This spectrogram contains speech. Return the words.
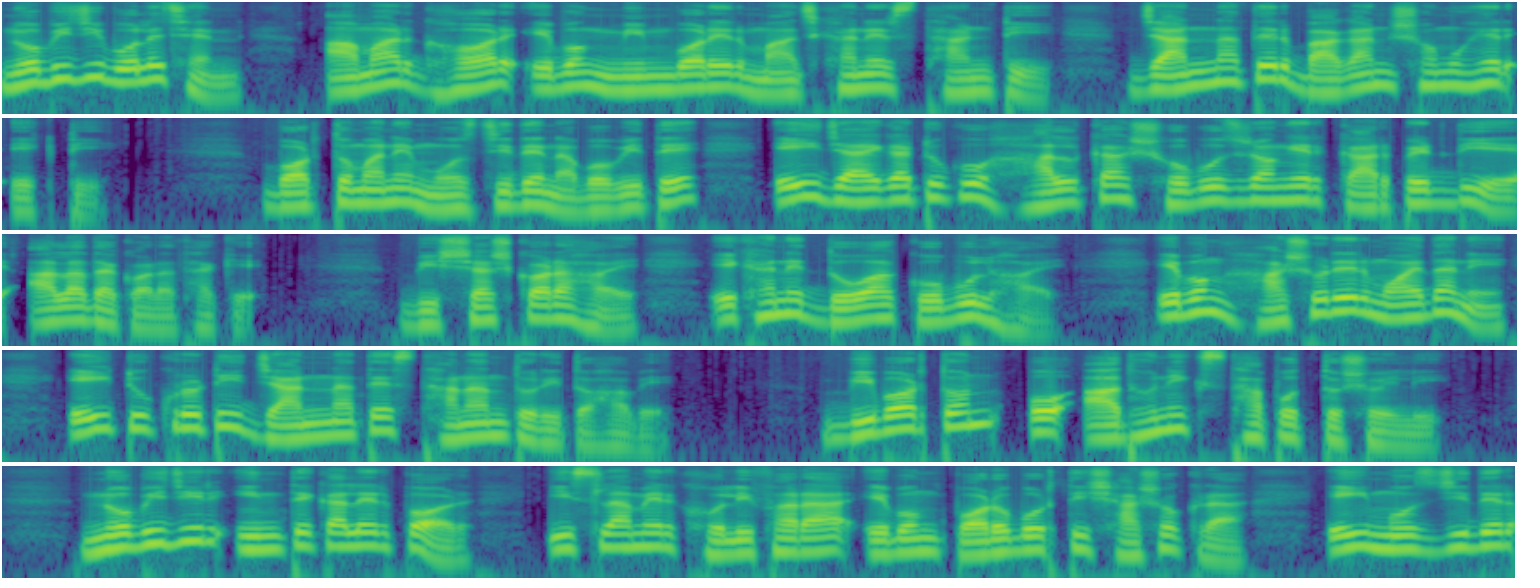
নবীজি বলেছেন, আমার ঘর এবং মিম্বরের মাঝখানের স্থানটি জান্নাতের বাগানসমূহের একটি। বর্তমানে মসজিদে নববীতে এই জায়গাটুকু হালকা সবুজ রঙের কার্পেট দিয়ে আলাদা করা থাকে। বিশ্বাস করা হয়, এখানে দোয়া কবুল হয় এবং হাসরের ময়দানে এই টুকরোটি জান্নাতে স্থানান্তরিত হবে। বিবর্তন ও আধুনিক স্থাপত্যশৈলী। নবীজির ইন্তেকালের পর ইসলামের খলিফারা এবং পরবর্তী শাসকরা এই মসজিদের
